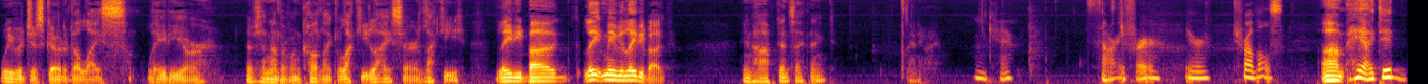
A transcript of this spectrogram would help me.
we would just go to the lice lady, or there's another one called like Lucky Lice or Lucky Ladybug, maybe Ladybug, in Hopkins, I think. Anyway. Okay. Sorry for your troubles. Um, hey, I did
